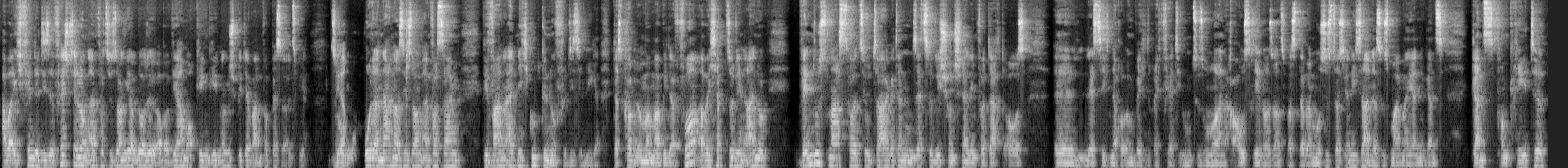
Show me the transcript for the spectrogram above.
Aber ich finde diese Feststellung einfach zu sagen, ja Leute, aber wir haben auch gegen Gegner gespielt, der war einfach besser als wir. So. Ja. Oder nach einer Saison einfach sagen, wir waren halt nicht gut genug für diese Liga. Das kommt immer mal wieder vor, aber ich habe so den Eindruck, wenn du es machst heutzutage, dann setzt du dich schon schnell den Verdacht aus, äh, lässt sich nach irgendwelchen Rechtfertigungen zu suchen oder nach Ausreden oder sonst was. Dabei muss es das ja nicht sein. Das ist manchmal ja eine ganz, ganz konkrete,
